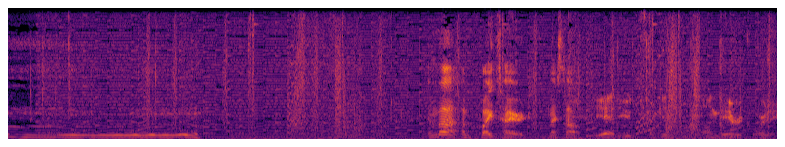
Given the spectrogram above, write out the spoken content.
I'm uh, I'm quite tired myself. Yeah, dude. Fucking long day recording.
